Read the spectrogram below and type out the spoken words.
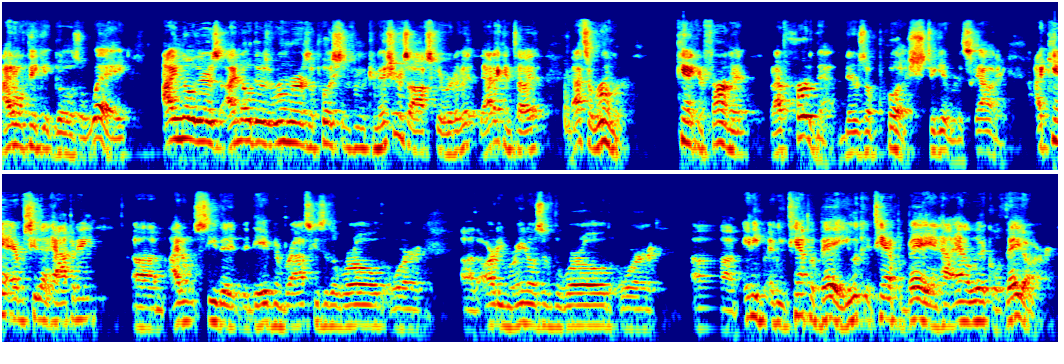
I don't think it goes away. I know there's I know there's rumors of pushing from the commissioner's office to get rid of it. That I can tell you. That's a rumor. Can't confirm it, but I've heard that there's a push to get rid of scouting. I can't ever see that happening. Um, I don't see the, the Dave Dombrowski's of the world or uh, the Arte Morenos of the world or uh, any. I mean, Tampa Bay. You look at Tampa Bay and how analytical they are,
